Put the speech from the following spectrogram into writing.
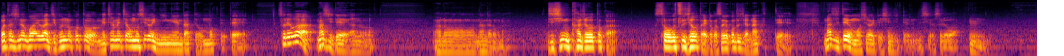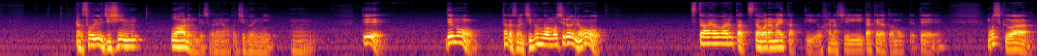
私の場合は自分のことをめちゃめちゃ面白い人間だって思っててそれはマジであのあのなんだろうな自信過剰とか躁うつ状態とかそういうことじゃなくてマジで面白いって信じてるんですよそれは。うん。なんかそういう自信はあるんですよねなんか自分に、うん、ででもただその自分が面白いのを伝わるか伝わらないかっていう話だけだと思っててもしくは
